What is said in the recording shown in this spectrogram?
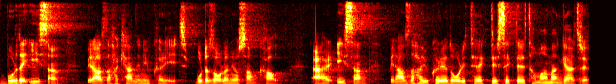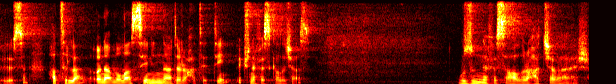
Burada iyisen biraz daha kendini yukarıya it. Burada zorlanıyorsan kal. Eğer iyisen biraz daha yukarıya doğru iterek dirsekleri tamamen gerdirebilirsin. Hatırla önemli olan senin nerede rahat ettiğin. Üç nefes kalacağız. Uzun nefes al, rahatça ver.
